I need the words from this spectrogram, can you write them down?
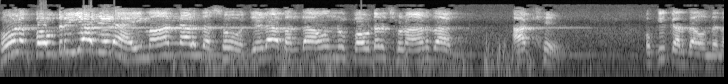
ہوں پاؤڈری جہا ہے ایمان نال دسو جہا بندہ ان پاؤڈر چھڑا دا آخے وہ کی کرتا اندر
